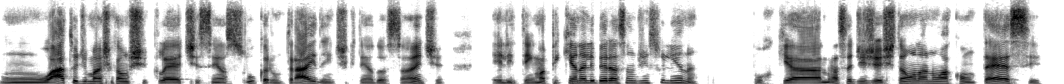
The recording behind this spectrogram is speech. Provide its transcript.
Um, o ato de mascar um chiclete sem açúcar, um Trident, que tem adoçante, ele tem uma pequena liberação de insulina, porque a nossa digestão ela não acontece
